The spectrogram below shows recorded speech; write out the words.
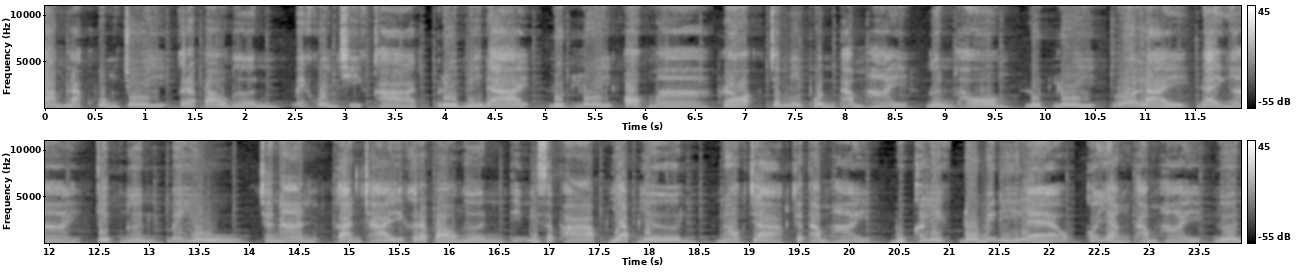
ตามหลักฮวงจุย้ยกระเป๋าเงินไม่ควรฉีกขาด หรือมีได้ หลุดลุยออกมา เพราะ จะมีผลทำให้เงินทอง หลุดลุย รั่วไหล ได้ง่าย เก็บเงินไม่อยู่ ฉะนั้นการใช้กระเป๋าเงินที่มีสภาพยับเยิน นอกจากจะทำให้บุคลิกดูไม่ดีแล้ว ก็ยังทำให้เงิน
